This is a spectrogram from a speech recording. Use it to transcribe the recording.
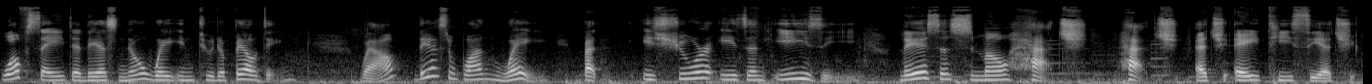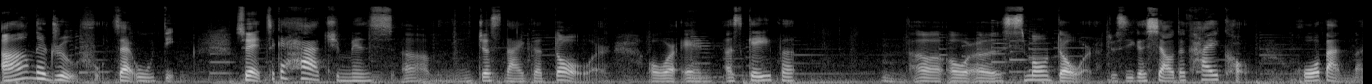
Wolf said that there's no way into the building. Well, there's one way, but it sure isn't easy. There's a small hatch, hatch, H A T C H, on the roof, 在屋顶。所以这个 hatch means um, just like a door or an escape 嗯呃，or a small door，就是一个小的开口，活板门，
